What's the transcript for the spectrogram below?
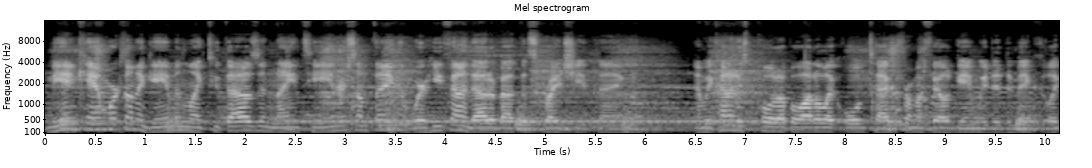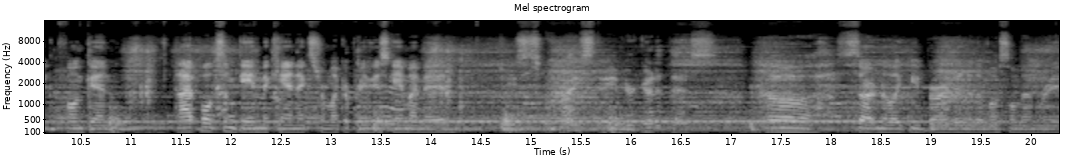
Me and Cam worked on a game in like 2019 or something where he found out about the sprite sheet thing. And we kind of just pulled up a lot of like old tech from a failed game we did to make like Funkin. And I pulled some game mechanics from like a previous game I made. Jesus Christ, Dave, you're good at this. Oh, starting to like be burned into the muscle memory.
